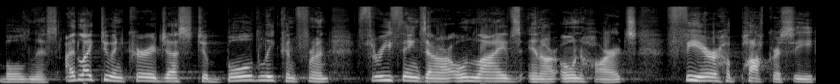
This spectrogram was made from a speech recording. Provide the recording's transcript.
boldness. I'd like to encourage us to boldly confront three things in our own lives, in our own hearts fear, hypocrisy,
